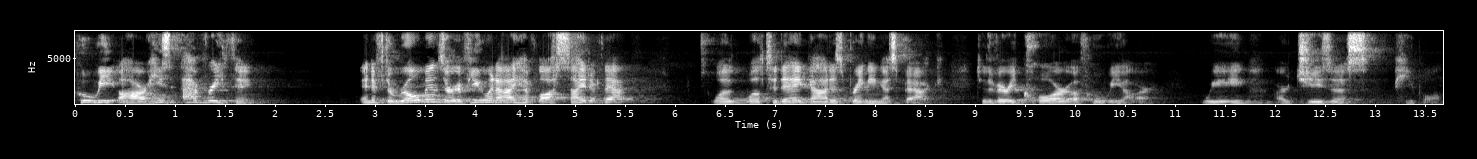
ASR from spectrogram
who we are. He's everything And if the Romans or if you and I have lost sight of that, well, well, today God is bringing us back to the very core of who we are. We are Jesus people.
